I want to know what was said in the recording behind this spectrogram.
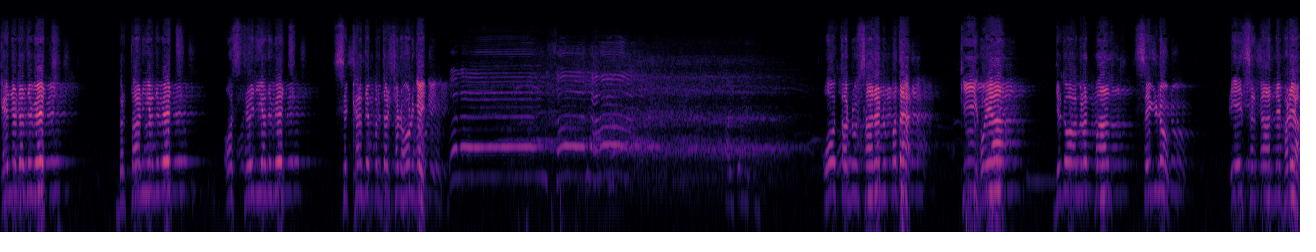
ਕੈਨੇਡਾ ਦੇ ਵਿੱਚ, ਬਰਤਾਨੀਆ ਦੇ ਵਿੱਚ, ਆਸਟ੍ਰੇਲੀਆ ਦੇ ਵਿੱਚ ਸਿੱਖਾਂ ਦੇ ਪ੍ਰਦਰਸ਼ਨ ਹੋਣਗੇ। ਉਹ ਤੁਹਾਨੂੰ ਸਾਰਿਆਂ ਨੂੰ ਪਤਾ ਕੀ ਹੋਇਆ ਜਦੋਂ ਅਮਰਤਪਾਲ ਸਿੰਘ ਨੂੰ ਇਹ ਸਰਕਾਰ ਨੇ ਫੜਿਆ।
